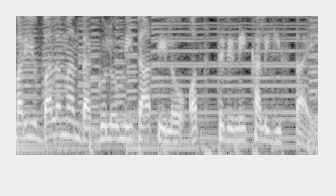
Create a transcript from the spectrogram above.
మరియు బలమైన దగ్గులు మీ తాతిలో ఒత్తిడిని కలిగిస్తాయి.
